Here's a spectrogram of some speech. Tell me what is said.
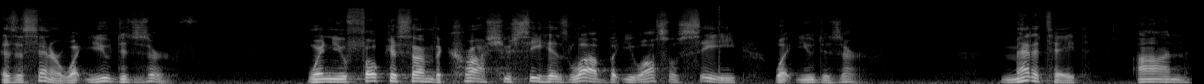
as a sinner, what you deserve. When you focus on the cross, you see his love, but you also see what you deserve. Meditate on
